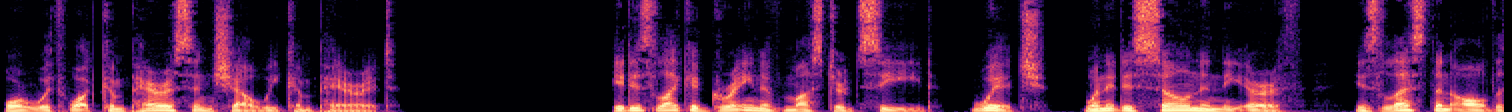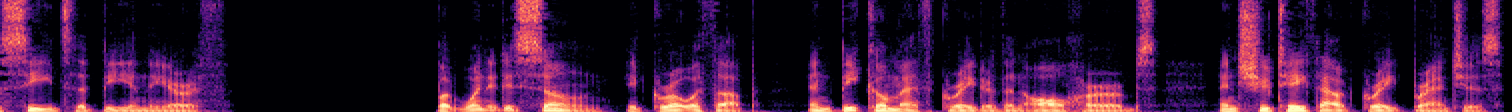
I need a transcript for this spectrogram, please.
Or with what comparison shall we compare it? It is like a grain of mustard seed, which, when it is sown in the earth, is less than all the seeds that be in the earth. But when it is sown, it groweth up, and becometh greater than all herbs, and shooteth out great branches,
